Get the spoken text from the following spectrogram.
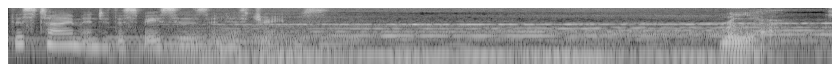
this time into the spaces in his dreams. Relax.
